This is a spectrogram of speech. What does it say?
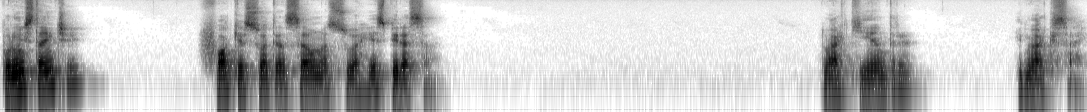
Por um instante, foque a sua atenção na sua respiração. No ar que entra e no ar que sai.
